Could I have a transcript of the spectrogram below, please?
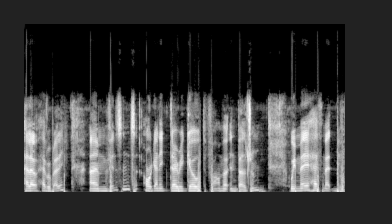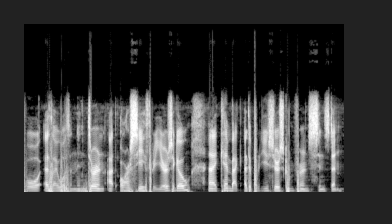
Hello everybody, I'm Vincent, organic dairy goat farmer in Belgium. We may have met before as I was an intern at ORC three years ago and I came back at the producers conference since then.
